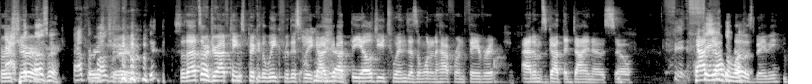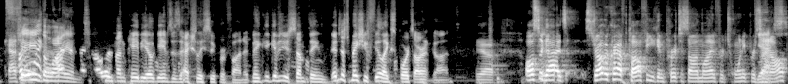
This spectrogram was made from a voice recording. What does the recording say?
For At sure. The buzzer. At the For buzzer. So that's our DraftKings pick of the week for this week. I've got the LG Twins as a one and a half run favorite. Adam's got the dinos. So F- cash fade out the with li- those, baby. Cash out. Fade the Lions. dollars on KBO games is actually super fun. It, make, it gives you something. It just makes you feel like sports aren't gone. Yeah. Also, guys, Strava Craft Coffee you can purchase online for 20% Yes. off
